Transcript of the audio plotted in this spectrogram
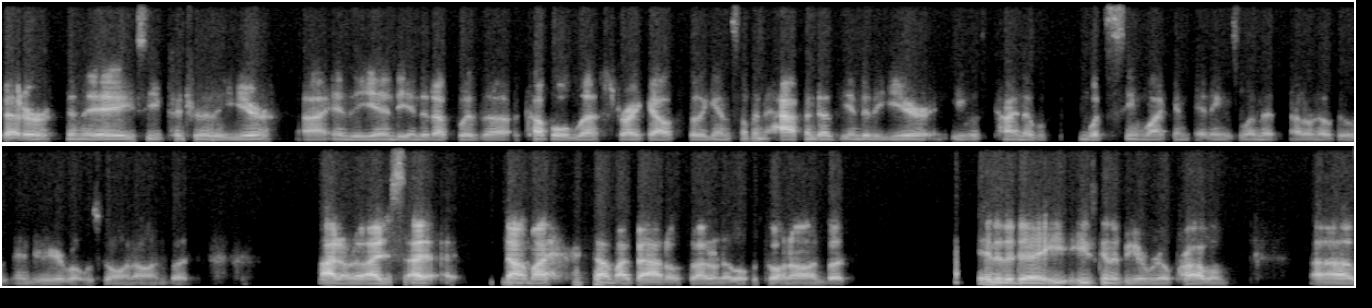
better than the AAC pitcher of the year. Uh, in the end, he ended up with a, a couple less strikeouts. But again, something happened at the end of the year, and he was kind of what seemed like an innings limit. I don't know if it was injury or what was going on, but I don't know. I just I not my not my battle, so I don't know what was going on. But end of the day, he, he's going to be a real problem. Uh,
